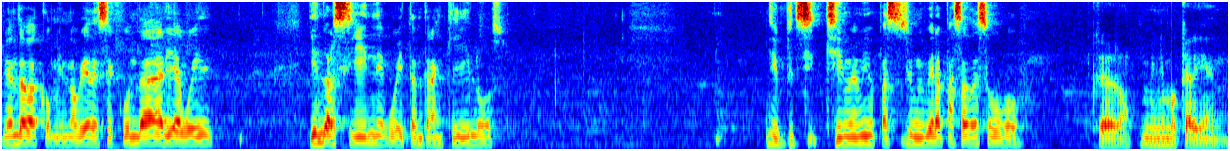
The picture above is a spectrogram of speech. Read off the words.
yo andaba con mi novia de secundaria, güey. Yendo al cine, güey, tan tranquilos. Y pues, si, si me, pasó- si me hubiera pasado eso, Claro, mínimo que alguien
